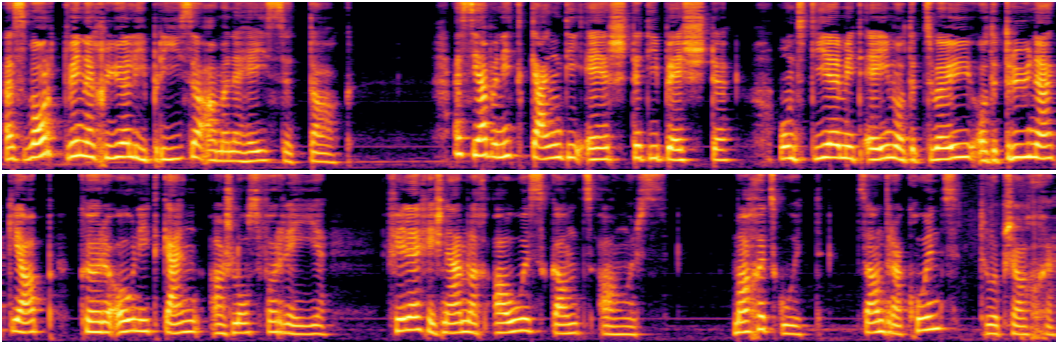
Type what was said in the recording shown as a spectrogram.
Ein Wort wie eine kühle Brise an einem heissen Tag. Es sind eben nicht gang die Ersten, die Besten. Und die mit einem oder zwei oder drei Näcken ab gehören auch nicht gang an Schluss vor Reihe. Vielleicht ist nämlich alles ganz anders. Macht's gut. Sandra Kunz, Trubschachen.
